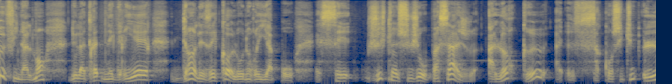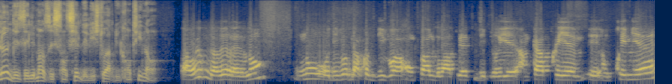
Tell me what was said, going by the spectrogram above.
peu finalement de la traite négrière dans les écoles Honoré Yapo. C'est juste un sujet au passage, alors que euh, ça constitue l'un des éléments essentiels de l'histoire du continent. Ah oui, vous avez raison. Nous, au niveau de la Côte d'Ivoire, on parle de la traite négrière en quatrième et en première.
